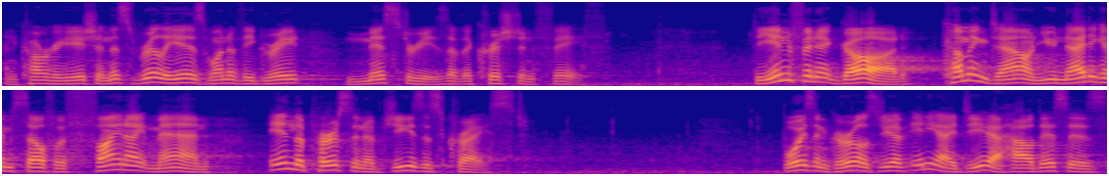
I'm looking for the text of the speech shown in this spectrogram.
And, congregation, this really is one of the great mysteries of the Christian faith. The infinite God coming down, uniting himself with finite man in the person of Jesus Christ. Boys and girls, do you have any idea how this is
